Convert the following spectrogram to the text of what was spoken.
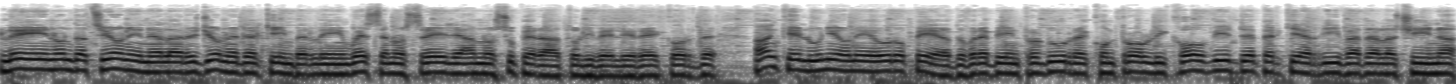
Le inondazioni nella regione del Kimberley in Western Australia hanno superato livelli record. Anche l'Unione Europea dovrebbe introdurre controlli Covid per chi arriva dalla Cina.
